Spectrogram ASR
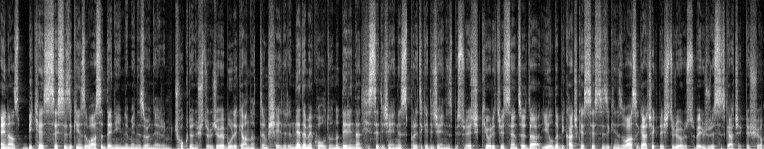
en az bir kez sessizlik inzivası deneyimlemenizi öneririm. Çok dönüştürücü ve buradaki anlattığım şeylerin ne demek olduğunu derinden hissedeceğiniz, pratik edeceğiniz bir süreç. Kyo Retreat Center'da yılda birkaç kez sessizlik inzivası gerçekleştiriyoruz ve ücretsiz gerçekleşiyor.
